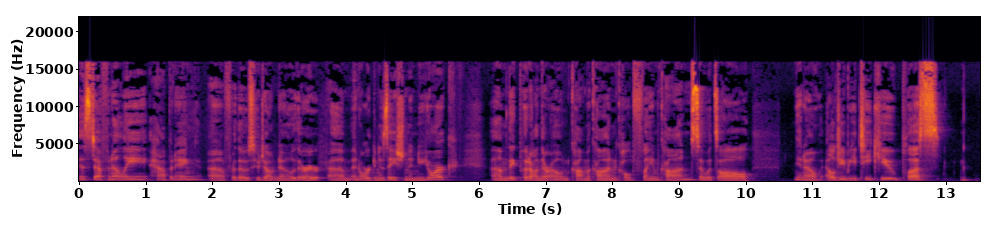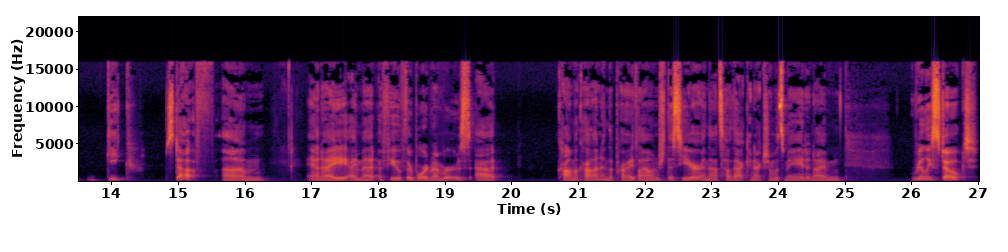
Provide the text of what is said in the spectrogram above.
is definitely happening. Uh, for those who don't know, they're um, an organization in New York. Um, they put on their own Comic Con called FlameCon. So it's all, you know, LGBTQ plus geek stuff. Um, and I, I met a few of their board members at Comic Con in the Pride Lounge this year, and that's how that connection was made. And I'm really stoked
